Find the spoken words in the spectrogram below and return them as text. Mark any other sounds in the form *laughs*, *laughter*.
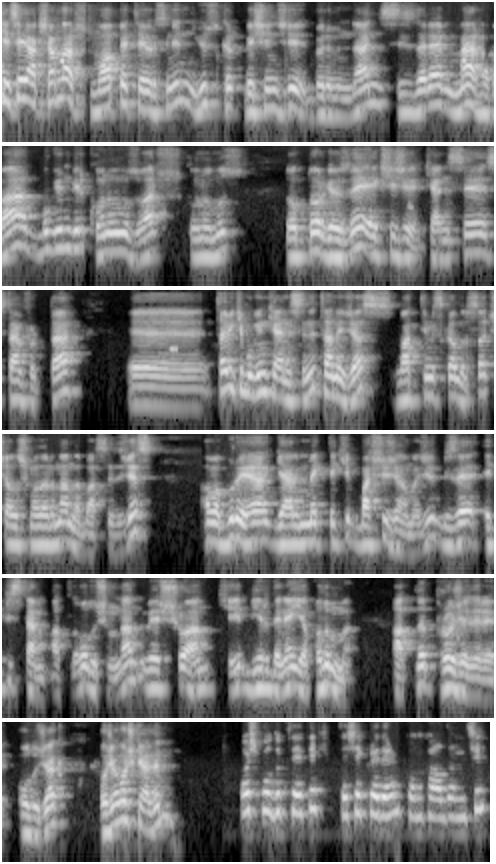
Herkese iyi akşamlar. Muhabbet Teorisi'nin 145. bölümünden sizlere merhaba. Bugün bir konuğumuz var. Konuğumuz Doktor Gözde Ekşici. Kendisi Stanford'da. Ee, tabii ki bugün kendisini tanıyacağız. Vaktimiz kalırsa çalışmalarından da bahsedeceğiz. Ama buraya gelmekteki başlıca amacı bize Epistem adlı oluşumdan ve şu anki bir deney yapalım mı adlı projeleri olacak. Hocam hoş geldin. Hoş bulduk Tevfik. Teşekkür ederim konuk aldığın için.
